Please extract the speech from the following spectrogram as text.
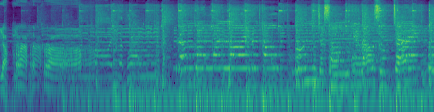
อย่าพลาดนะครับจะส่งให้เราสุขใจ บุ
